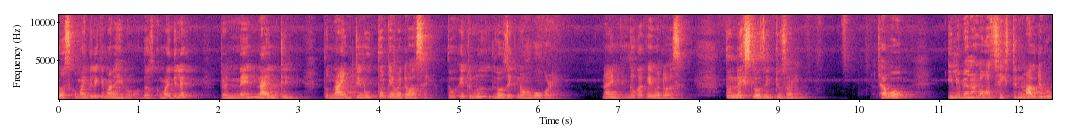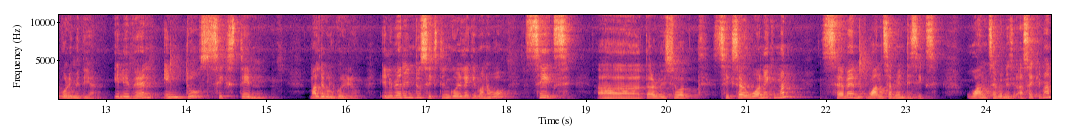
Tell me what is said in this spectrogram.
দহ কমাই দিলে কিমান আহিব? দহ কমাই দিলে টুৱেণ্টি নাইন নাইনটিন তো নাইনটিন উত্তৰ কেইবাটাও আছে? তো এইটো লজিক নহ'ব পাৰে। নাইনটিন থকা কেইবাটাও আছে। তো নেক্সট লজিকটো চাম। চাব ইলেভেনৰ লগত ছিক্সটিন মাল্টিপুল কৰিম এতিয়া। ইলেভেন ইনটু ছিক্সটিন মাল্টিপুল কৰিলোঁ। ইলেভেন ইনটু ছিক্সটিন কৰিলে কিমান হ'ব? ছিক্স তাৰপিছত ছিক্স আৰু ওৱানে কিমান? Seven one seventy six one seventy আছে কিমান?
